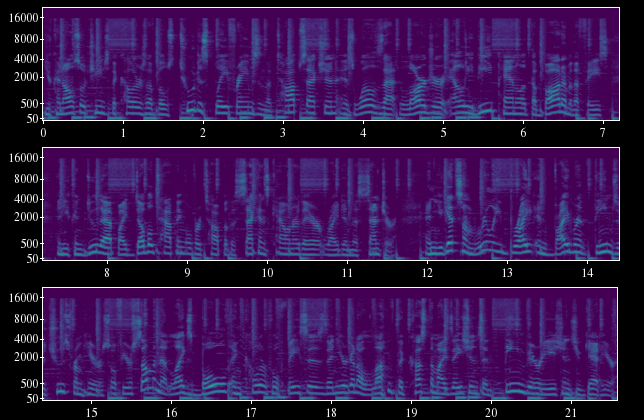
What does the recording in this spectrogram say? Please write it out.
You can also change the colors of those two display frames in the top section as well as that larger LED panel at the bottom of the face and you can do that by double tapping over top of the seconds counter there right in the center. And you get some really bright and vibrant themes to choose from here so if you're someone that likes bold and colorful faces then you're gonna love the customizations and theme variations you get here.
